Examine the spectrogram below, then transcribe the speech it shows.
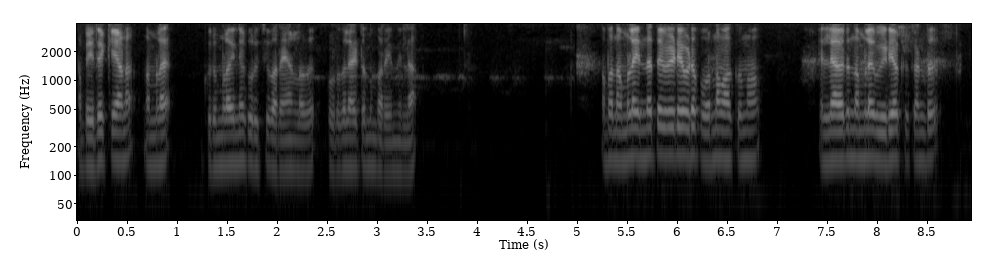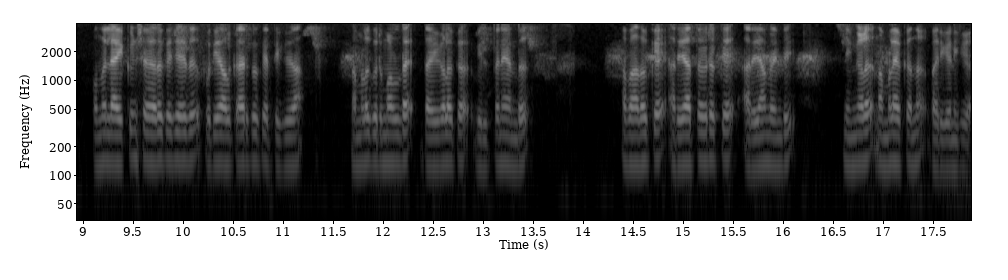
അപ്പോൾ ഇതൊക്കെയാണ് നമ്മളെ കുരുമുളകിനെ കുറിച്ച് പറയാനുള്ളത്. കൂടുതലായിട്ടൊന്നും പറയുന്നില്ല. അപ്പോൾ നമ്മൾ ഇന്നത്തെ വീഡിയോ ഇവിടെ പൂർണമാക്കുന്നു. എല്ലാവരും നമ്മളെ വീഡിയോ ഒക്കെ കണ്ട് ഒന്ന് ലൈക്കും ഷെയറൊക്കെ ചെയ്ത് പുതിയ ആൾക്കാർക്കൊക്കെ എത്തിക്കുക. നമ്മൾ കുരുമുളകളുടെ തൈകളൊക്കെ വിൽപ്പനയുണ്ട്. അപ്പോൾ അതൊക്കെ അറിയാത്തവരൊക്കെ അറിയാൻ വേണ്ടി നിങ്ങൾ നമ്മളെയൊക്കെ ഒന്ന് പരിഗണിക്കുക.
